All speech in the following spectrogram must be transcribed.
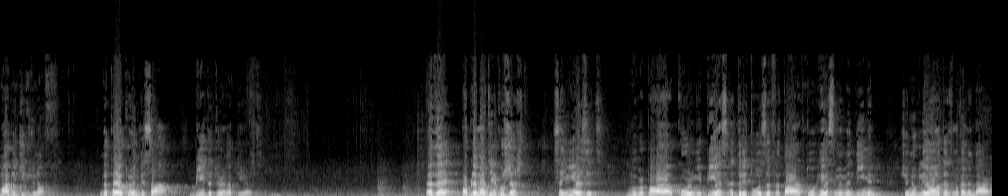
marrin gjithë gjynaf. dhe po e kryejnë disa, bie detyra nga të tjerët. Edhe problematika kush është se njerëzit më përpara kur një pjesë e drejtuesve fetarë këtu hecte me mendimin që nuk lejohet të ecësh me kalendar,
